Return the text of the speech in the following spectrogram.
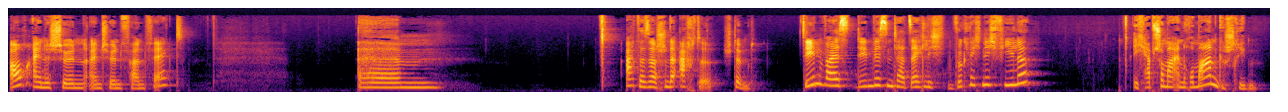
auch eine schön, ein schönen Fun Fact. Ähm, ach, das ist ja schon der achte, stimmt. Den weiß, den wissen tatsächlich wirklich nicht viele. Ich habe schon mal einen Roman geschrieben.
